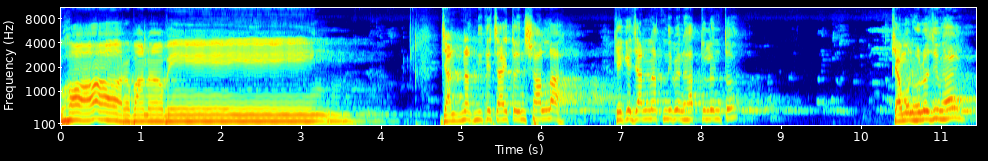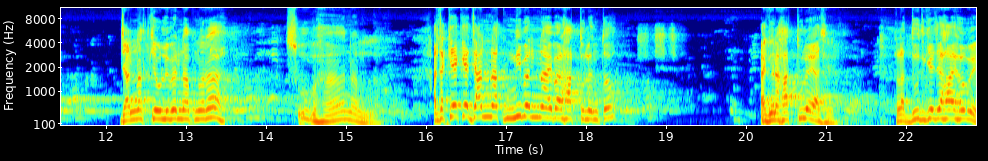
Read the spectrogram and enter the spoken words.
ঘর বানাবেন। জান্নাত নিতে চাই তো ইনশাল্লাহ কে কে জান্নাত নেবেন? হাত তুলেন তো। কেমন হলো জি ভাই? জান্নাত কেউ নেবেন না আপনারা? সুবহান আল্লাহ আচ্ছা কে কে জান্নাত নিবেন না এবার হাত তুলেন তো? একজন হাত তুলে আছে। তাহলে দুধ গেজে হাই হবে।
